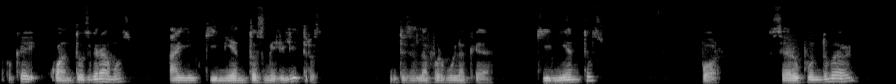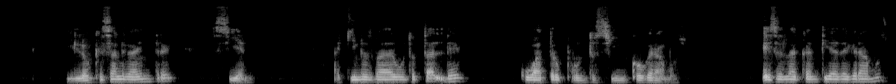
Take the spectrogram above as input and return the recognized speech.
Ok, ¿cuántos gramos hay en 500 mililitros? Entonces la fórmula queda 500 por 0.9 y lo que salga entre 100. Aquí nos va a dar un total de 4.5 gramos. Esa es la cantidad de gramos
